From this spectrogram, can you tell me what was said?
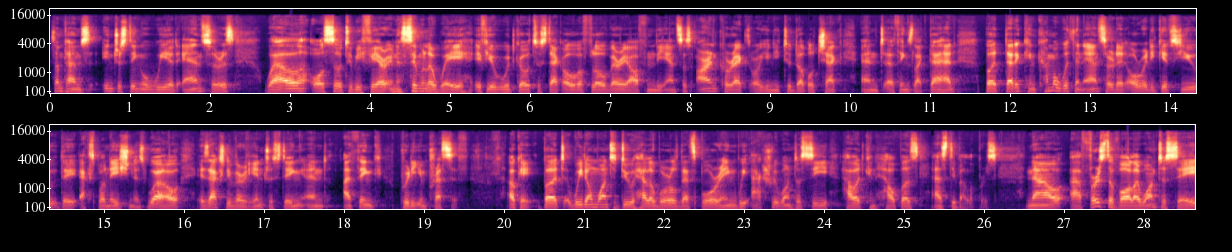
sometimes interesting or weird answers. Well, also to be fair, in a similar way, if you would go to Stack Overflow, very often the answers aren't correct or you need to double check and uh, things like that. But that it can come up with an answer that already gives you the explanation as well is actually very interesting and I think pretty impressive. Okay, but we don't want to do hello world, that's boring. We actually want to see how it can help us as developers. Now, uh, first of all, I want to say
